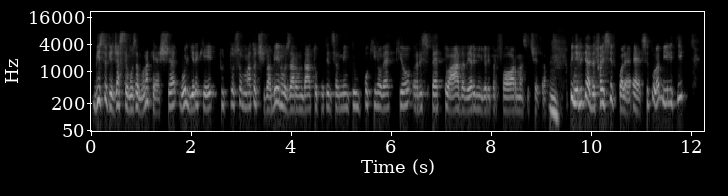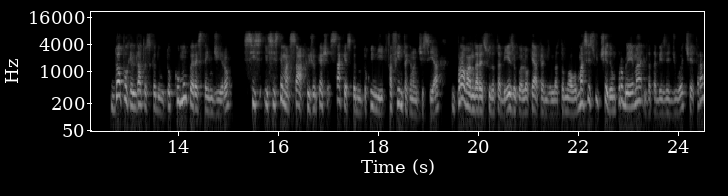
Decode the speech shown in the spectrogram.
visto che già stiamo usando una cache, vuol dire che tutto sommato ci va bene usare un dato potenzialmente un pochino vecchio rispetto ad avere migliori performance, eccetera. Mm. Quindi l'idea del file safe qual è? È se tu l'ability, Dopo che il dato è scaduto, comunque resta in giro, si, il sistema sa, Fusion Cache sa che è scaduto, quindi fa finta che non ci sia, prova ad andare sul database o quello che è a prendere il dato nuovo, ma se succede un problema, il database è giù, eccetera,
